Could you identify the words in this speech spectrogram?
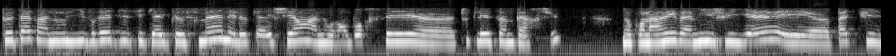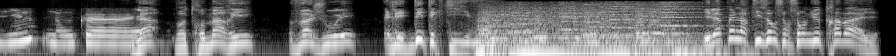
peut-être à nous livrer d'ici quelques semaines et le cas échéant à nous rembourser toutes les sommes perçues. Donc on arrive à mi-juillet et pas de cuisine. Donc Là, votre mari va jouer les détectives. Il appelle l'artisan sur son lieu de travail,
